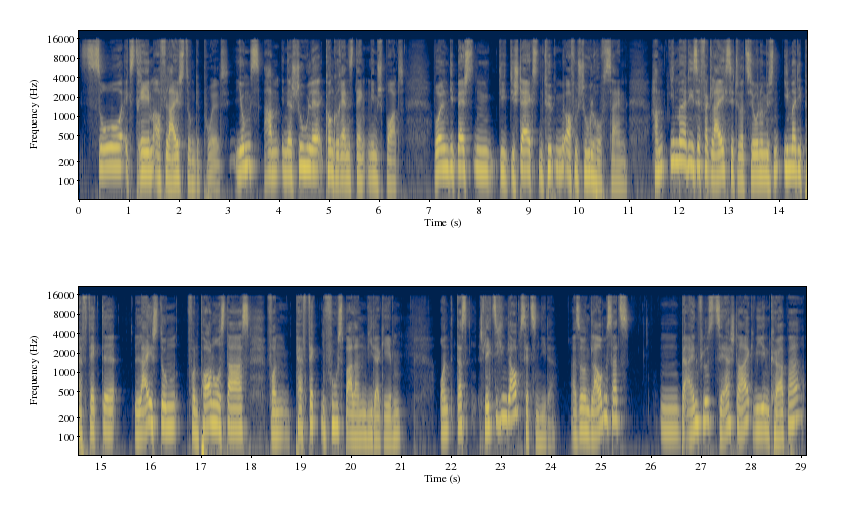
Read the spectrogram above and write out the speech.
so extrem auf Leistung gepolt. Jungs haben in der Schule Konkurrenzdenken im Sport, wollen die besten, die, die stärksten Typen auf dem Schulhof sein, haben immer diese Vergleichssituation und müssen immer die perfekte Leistung von Pornostars, von perfekten Fußballern wiedergeben. Und das schlägt sich in Glaubenssätzen nieder. Also ein Glaubenssatz hm, beeinflusst sehr stark, wie ein Körper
